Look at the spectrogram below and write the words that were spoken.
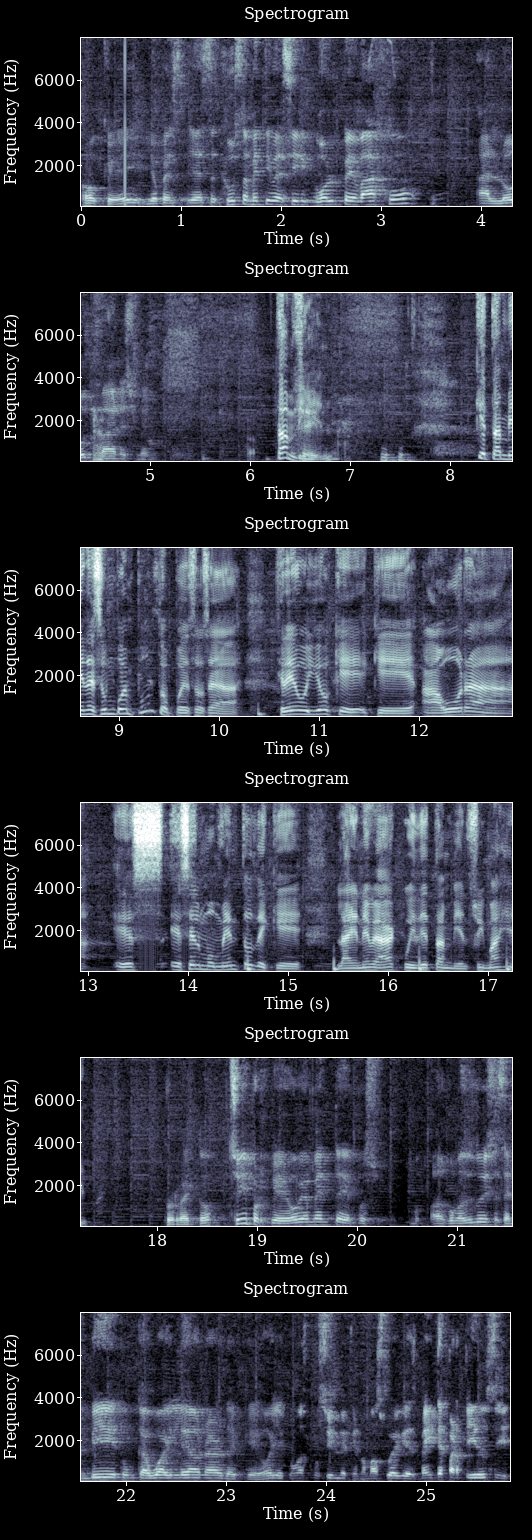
Ok, yo pensé, justamente iba a decir golpe bajo al load management. También. que también es un buen punto, pues, o sea, creo yo que, que ahora es, es el momento de que la NBA cuide también su imagen. Correcto. Sí, porque obviamente, pues, como tú dices, en beat, un Kawhi Leonard, de que, oye, ¿cómo es posible que nomás juegues 20 partidos y,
